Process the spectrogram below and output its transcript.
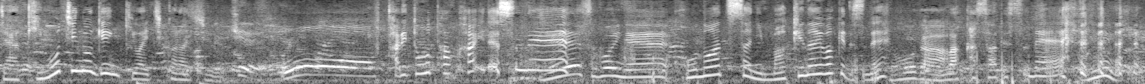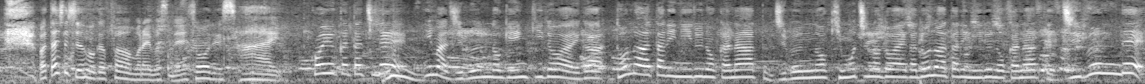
じゃあ気持ちの元気は1から10 9おお2人とも高いですね。ねえすごいね。この暑さに負けないわけですね。そうだ。若さですね、うん。私たちの方がパワーもらいますね。そうです。はい。こういう形で、うん。今自分の元気度合いがどのあたりにいるのかなと自分の気持ちの度合いがどのあたりにいるのかなって自分で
